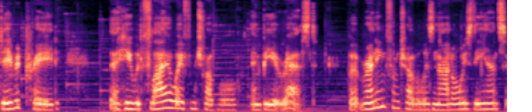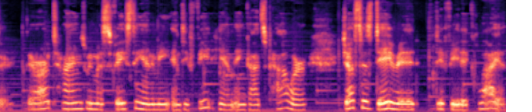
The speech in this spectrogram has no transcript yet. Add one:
David prayed that he would fly away from trouble and be at rest. But running from trouble is not always the answer. There are times we must face the enemy and defeat him in God's power, just as David defeated Goliath.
